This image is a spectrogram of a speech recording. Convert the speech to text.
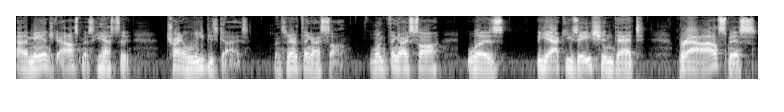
a manager, Ausmus, he has to try and lead these guys. That's another thing I saw. One thing I saw was the accusation that Brad Ausmus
